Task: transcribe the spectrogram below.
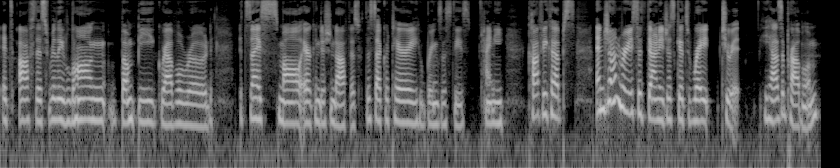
It's off this really long, bumpy gravel road. It's a nice, small, air conditioned office with a secretary who brings us these tiny coffee cups. And Jean Marie sits down, he just gets right to it. He has a problem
